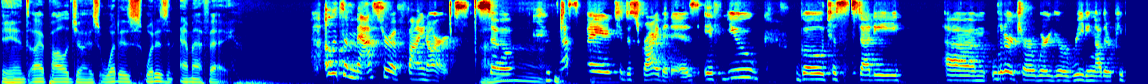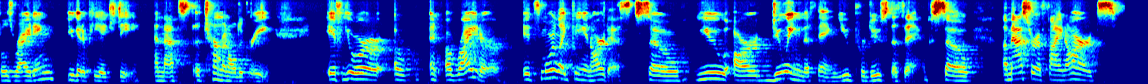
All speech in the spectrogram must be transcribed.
And I apologize. What is what is an MFA? Oh, it's a Master of Fine Arts. So ah. the best way to describe it is if you go to study um, literature where you're reading other people's writing, you get a PhD, and that's a terminal degree. If you're a, a writer, it's more like being an artist. So you are doing the thing, you produce the thing. So a Master of Fine Arts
